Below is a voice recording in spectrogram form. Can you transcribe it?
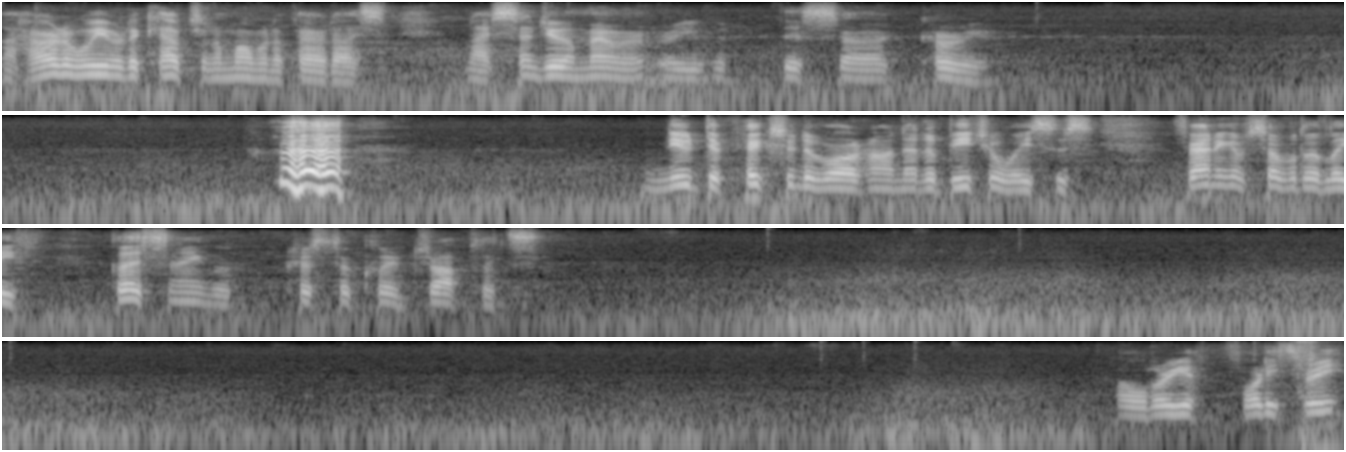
I hired a weaver to capture the moment of paradise, and I send you a memory with this uh, courier. New depiction of Orhan at a beach oasis, fanning himself with a leaf, glistening with crystal clear droplets. How old are you? 43?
